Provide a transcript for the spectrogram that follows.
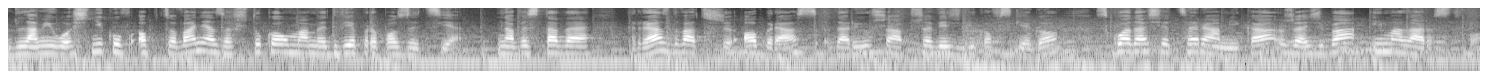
Dla miłośników obcowania ze sztuką mamy dwie propozycje. Na wystawę Raz, dwa, trzy obraz Dariusza Przewieźlikowskiego składa się ceramika, rzeźba i malarstwo.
